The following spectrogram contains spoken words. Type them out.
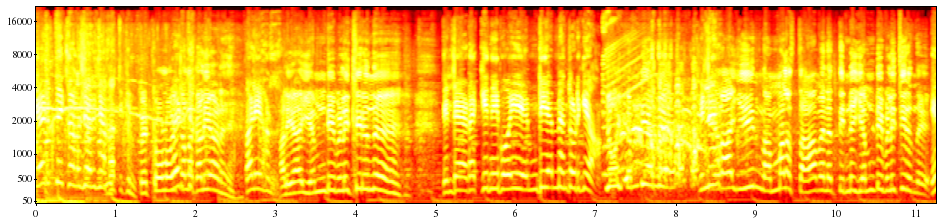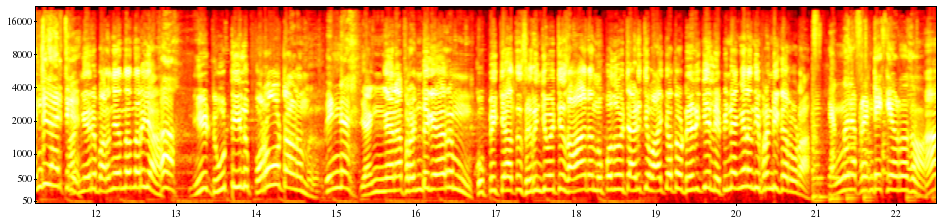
കെടുത്തി കളഞ്ഞാലും ഞാൻ കത്തിക്കും. പെട്രോൾ ഒഴിച്ചുള്ള കളിയാണ്. കളിയാണ്. അളിയാ എം ഡി വിളിച്ചിരുന്ന്. ഇതിന്റെ ഇടയ്ക്ക് നീ പോയി എം ഡി എം തുടങ്ങിയ? എം പിന്നെ? എടാ, ഈ നമ്മളെ സ്ഥാപനത്തിന്റെ എം ഡി വിളിച്ചിരുന്ന്. എന്ത് കാര്യത്തിന് അങ്ങേര് പറഞ്ഞെന്താന്നറിയാ ആ. നീ ഡ്യൂട്ടിയിൽ പുറകോട്ടാണെന്ന്. പിന്നെ? എങ്ങനെ ഫ്രണ്ട് കയറും? കുപ്പിക്കകത്ത് സിറിഞ്ച് വെച്ച് സാധനം മുപ്പത് വെച്ച് അടിച്ച് വായിക്കാത്തോട്ട് ഇരിക്കില്ലേ പിന്നെ എങ്ങനെ നീ ഫ്രണ്ടിൽ കയറൂടാ എങ്ങനെ ഫ്രണ്ടിൽ കയറുന്നോ ആ.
